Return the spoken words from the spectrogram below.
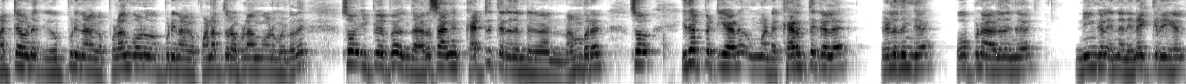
மற்றவனுக்கு எப்படி நாங்கள் புலங்கோணும் எப்படி நாங்கள் பணத்துறை புலங்கோணும்ன்றது ஸோ இப்போ இப்போ இந்த அரசாங்கம் கற்றுத்தருது என்று நான் நம்புகிறேன் ஸோ இதை பற்றியான உங்களோட கருத்துக்களை எழுதுங்க ஓப்பனாக எழுதுங்க. நீங்கள் என்ன நினைக்கிறீர்கள்?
